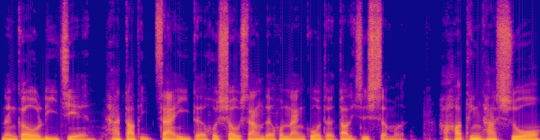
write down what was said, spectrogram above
能够理解他到底在意的或受伤的或难过的到底是什么，好好听他说，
